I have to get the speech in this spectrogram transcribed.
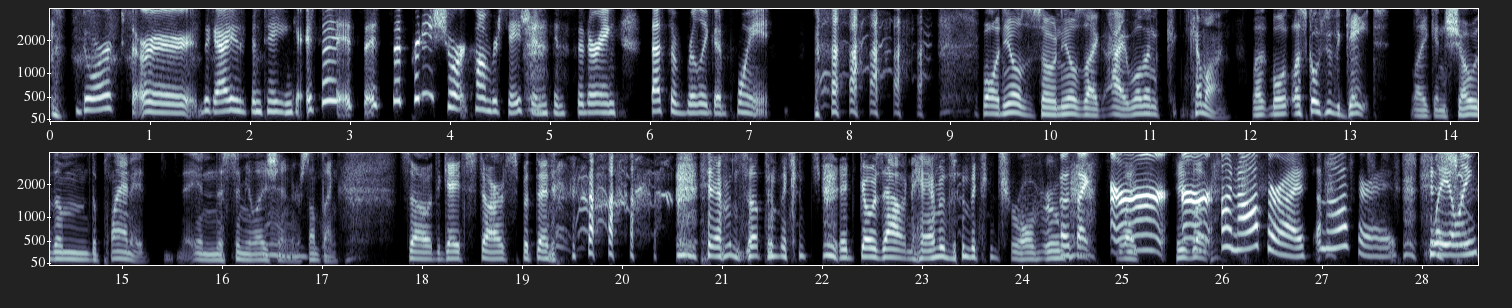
dorks or the guy who's been taking care? It's a, it's, it's a pretty short conversation considering that's a really good point. well, Neil's so Neil's like, all right, well then, c- come on, let well let's go through the gate, like, and show them the planet in the simulation or Mm. something. So the gate starts, but then Hammond's up in the con- it goes out and Hammond's in the control room. So it's like, Like, "Arr, he's like- unauthorized, unauthorized, flailing,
